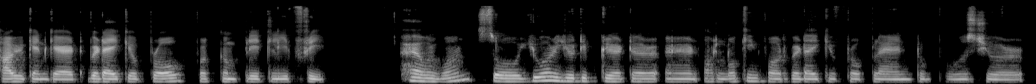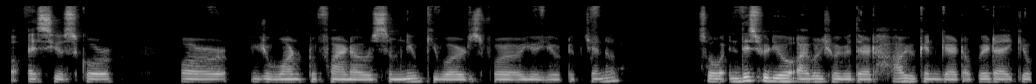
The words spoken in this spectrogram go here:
how you can get vidIQ Pro for completely free Hi everyone, so you are a YouTube creator and are looking for vidIQ Pro plan to boost your uh, SEO score or you want to find out some new keywords for your YouTube channel. So in this video, I will show you that how you can get a vidIQ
